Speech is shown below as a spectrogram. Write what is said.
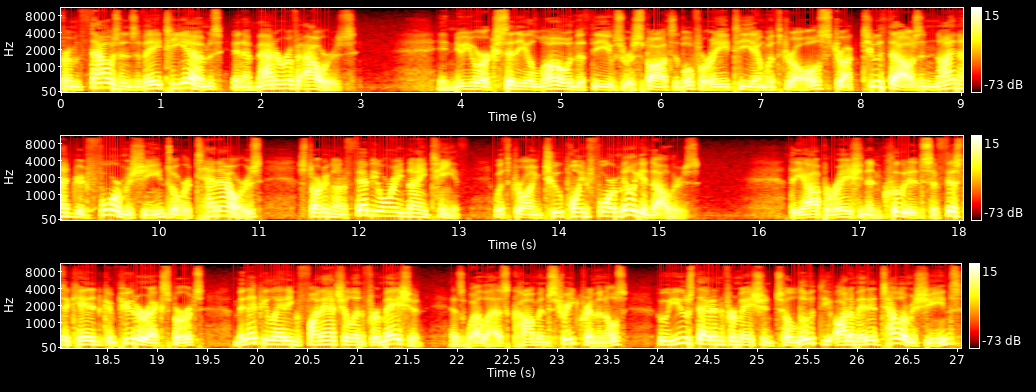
from thousands of ATMs in a matter of hours. In New York City alone, the thieves responsible for ATM withdrawals struck 2,904 machines over 10 hours, starting on February 19th withdrawing $2.4 million. The operation included sophisticated computer experts manipulating financial information, as well as common street criminals who used that information to loot the automated teller machines.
